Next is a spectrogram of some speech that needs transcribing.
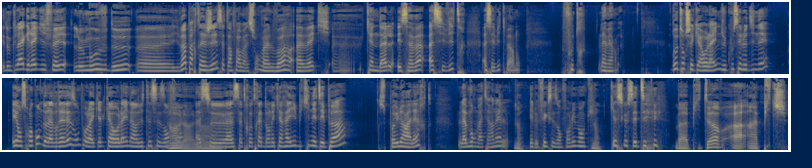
Et donc là, Greg, il fait le move de, euh, il va partager cette information, on va le voir avec euh, Kendall, et ça va assez vite, assez vite, pardon, foutre la merde. Retour chez Caroline, du coup, c'est le dîner, et on se rend compte de la vraie raison pour laquelle Caroline a invité ses enfants Oh là là. à ce, à cette retraite dans les Caraïbes, qui n'était pas, spoiler alerte, l'amour maternel Non. et le fait que ses enfants lui manquent. Non. Qu'est-ce que c'était Bah, Peter a un pitch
